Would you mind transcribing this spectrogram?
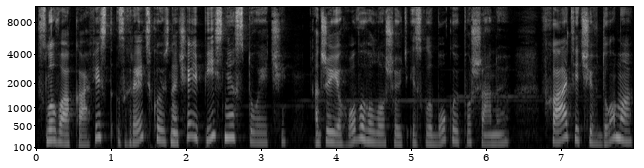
Слово акафіст з грецькою означає пісня стоячи, адже його виголошують із глибокою пошаною в хаті чи вдома,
